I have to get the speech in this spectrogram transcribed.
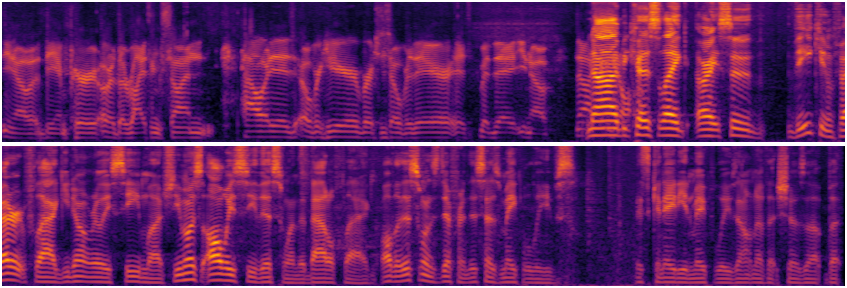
you know the Imperial or the Rising Sun. How it is over here versus over there. It's but they, you know, not- Nah, you know, because like, all right, so the Confederate flag you don't really see much. You must always see this one, the battle flag. Although this one's different. This has maple leaves. It's Canadian maple leaves. I don't know if that shows up, but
